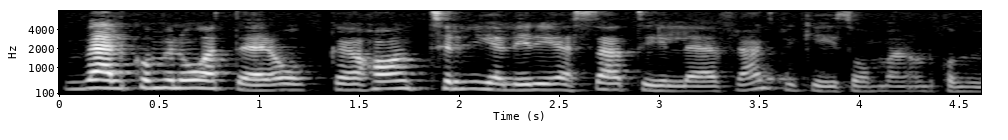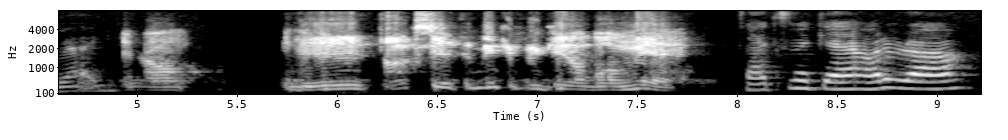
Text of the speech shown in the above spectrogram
Välkommen åter och eh, ha en trevlig resa till eh, Frankrike i sommar om du kommer iväg. Ja. Du, tack så jättemycket för att jag var med. Tack så mycket, ha det bra!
